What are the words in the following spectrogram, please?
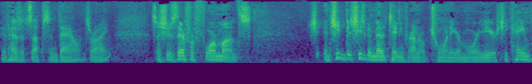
It has its ups and downs, right? So she was there for four months. She, and she she's been meditating for, I don't know, 20 or more years. She came,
